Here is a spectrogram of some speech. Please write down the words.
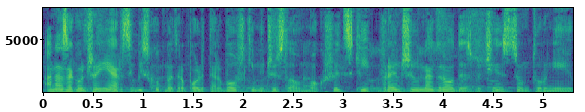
A na zakończenie arcybiskup metropolita lwowski Mieczysław Mokrzycki wręczył nagrody zwycięzcom turnieju.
